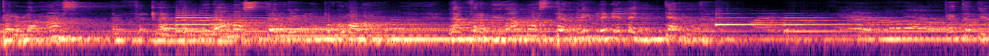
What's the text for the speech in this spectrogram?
Pero la, más, la enfermedad más terrible, un poco más abajo, la enfermedad más terrible es la interna. ¿Qué entendió?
